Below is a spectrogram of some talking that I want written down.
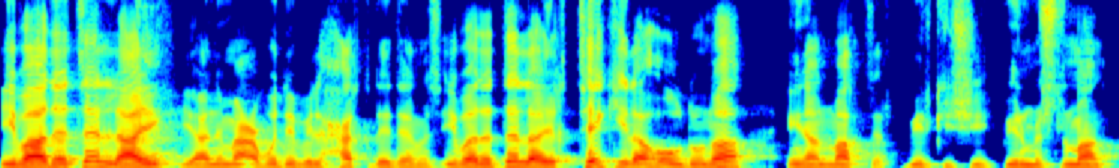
ibadete layık yani ma'budi bil hak dediğimiz ibadete layık tek ilah olduğuna inanmaktır bir kişi, bir Müslüman.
